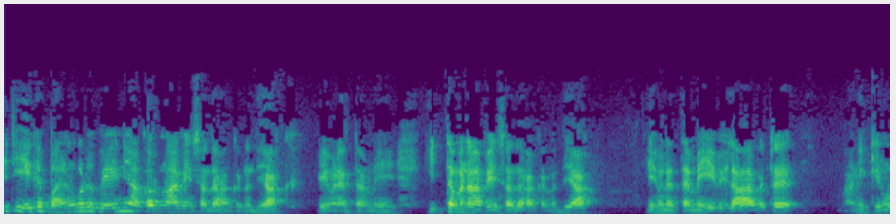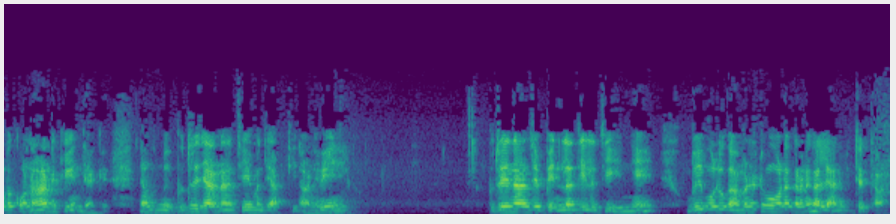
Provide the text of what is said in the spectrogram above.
ඉතින් ඒක බලනකොට වෙන්නේ අකරුණාවෙන් සඳහන් කරන දෙයක්. එහෙම නැත්නම් මේ හිතමනාපෙන් සඳහන් කරන දෙයක්. එහෙම නැත්නම් මේ වෙලාවට අනික් කෙනෙකුට කොනහඬ කියන දෙයක්. නමුත් මේ බුදුරජාණන්සේ එහෙම දෙයක් කියනවා නෙවෙයි. බුදුරජාණන්සේ පෙන්ලා දීලා තියෙන්නේ උඹේ මුළු ගමනටම ඕන කරන කල්යාණ මිත්‍රය තමයි.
